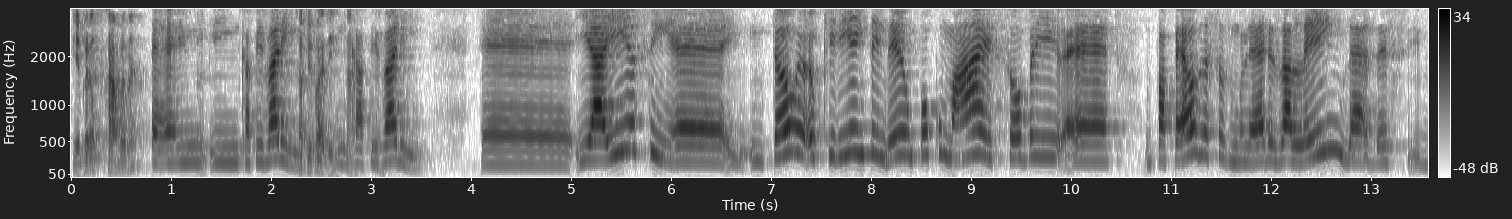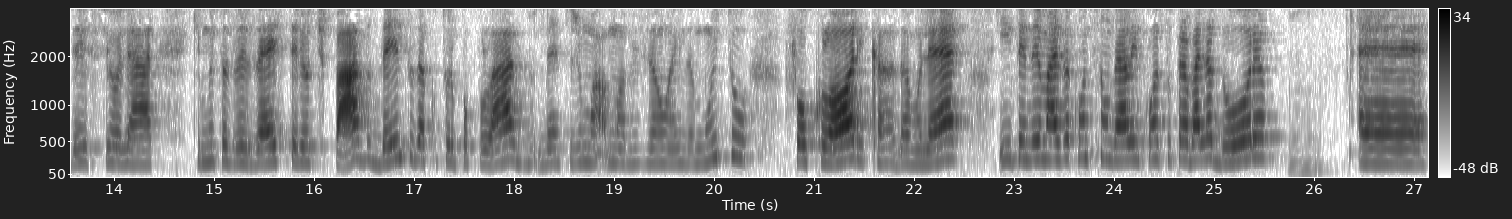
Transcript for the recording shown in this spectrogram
Em Brascaba, né? É, em, tá. em Capivari. Capivari, Em tá. Capivari. É, e aí, assim, é, então eu queria entender um pouco mais sobre é, o papel dessas mulheres, além da, desse, desse olhar que muitas vezes é estereotipado dentro da cultura popular, dentro de uma, uma visão ainda muito folclórica da mulher, e entender mais a condição dela enquanto trabalhadora. Uhum. É,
